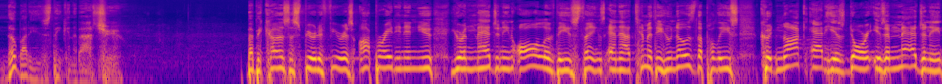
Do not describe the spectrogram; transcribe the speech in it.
nobody is thinking about you. But because the spirit of fear is operating in you, you're imagining all of these things. And now Timothy, who knows the police could knock at his door, is imagining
